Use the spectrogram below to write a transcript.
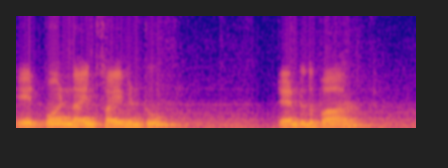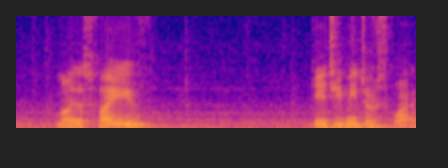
8.95 into 10 to the power minus 5 kg meter square.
